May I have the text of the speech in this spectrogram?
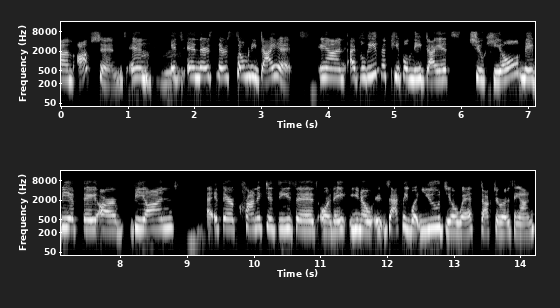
um, options. And Mhm. it, and there's there's so many diets and i believe that people need diets to heal maybe if they are beyond if they're chronic diseases or they you know exactly what you deal with dr roseann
